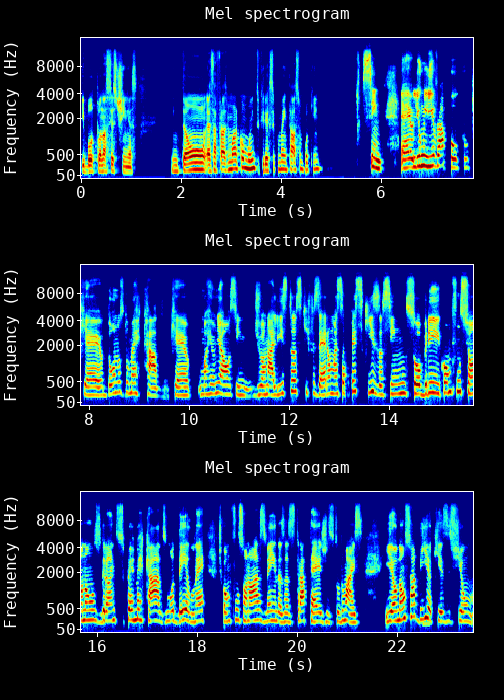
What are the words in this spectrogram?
e botou nas cestinhas. Então, essa frase me marcou muito. Queria que você comentasse um pouquinho. Sim, é, eu li um livro há pouco que é Donos do Mercado, que é uma reunião assim de jornalistas que fizeram essa pesquisa assim sobre como funcionam os grandes supermercados, modelo, né, de como funcionam as vendas, as estratégias e tudo mais. E eu não sabia que existiam,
